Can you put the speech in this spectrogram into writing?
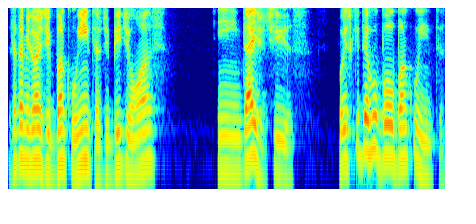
60 milhões de Banco Inter, de BID 11, em 10 dias. Foi isso que derrubou o Banco Inter.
